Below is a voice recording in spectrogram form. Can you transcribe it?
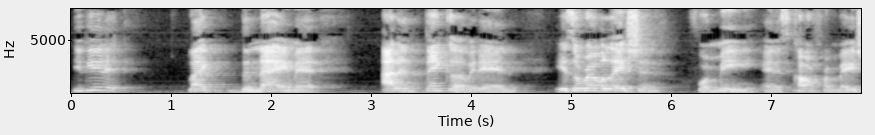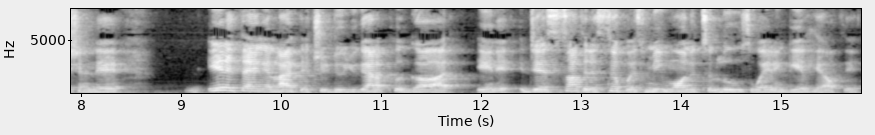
You get it? Like the name, and I didn't think of it, and it's a revelation for me, and it's confirmation that anything in life that you do, you got to put God in it. Just something as simple as me wanting to lose weight and get healthy.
